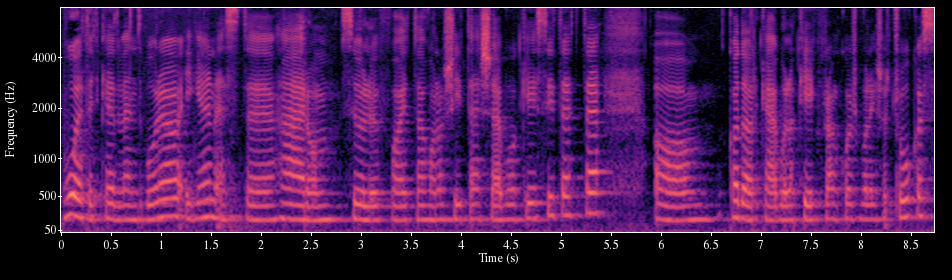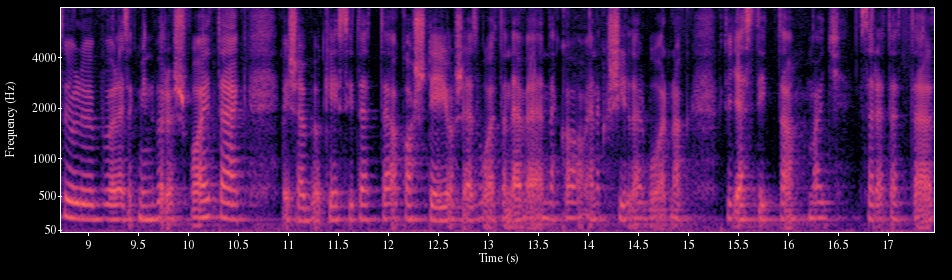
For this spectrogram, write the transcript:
Volt egy kedvenc bora, igen, ezt három szőlőfajta honosításából készítette a kadarkából, a kékfrankosból és a csókaszőlőből, ezek mind vörös fajták, és ebből készítette a kastélyos, ez volt a neve ennek a, ennek a Schillerbornak. Úgyhogy ezt itta nagy szeretettel.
